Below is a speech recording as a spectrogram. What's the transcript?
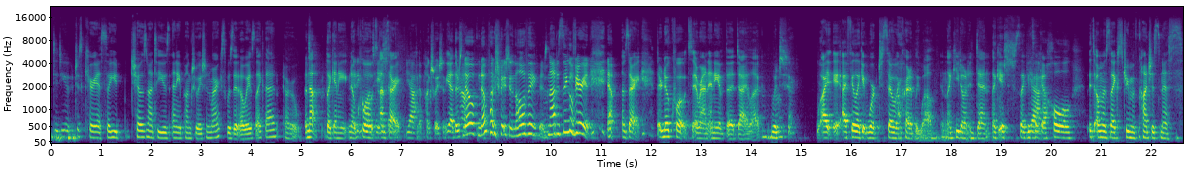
did you just curious? So you chose not to use any punctuation marks. Was it always like that, or not like any no any quotes? I'm sorry. Yeah, no punctuation. Yeah, there's no. no no punctuation in the whole thing. There's not a single period. No, I'm sorry. There are no quotes around any of the dialog mm-hmm. which I I feel like it worked so incredibly well, and like you don't indent. Like it's just like it's yeah. like a whole. It's almost like stream of consciousness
